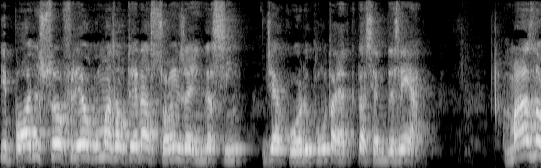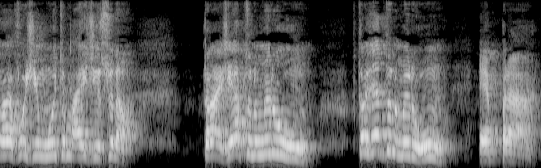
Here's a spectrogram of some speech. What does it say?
e podem sofrer algumas alterações ainda assim, de acordo com o trajeto que está sendo desenhado. Mas não vai fugir muito mais disso não. Trajeto número 1. Um. O trajeto número 1 um é para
